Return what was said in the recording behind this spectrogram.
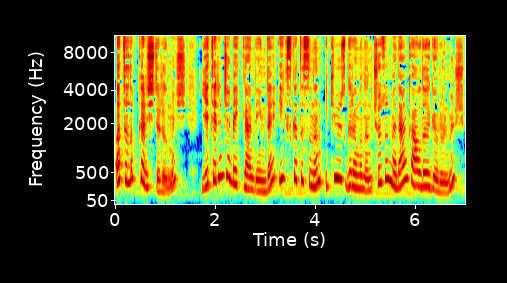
atılıp karıştırılmış, yeterince beklendiğinde X katısının 200 gramının çözünmeden kaldığı görülmüş.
